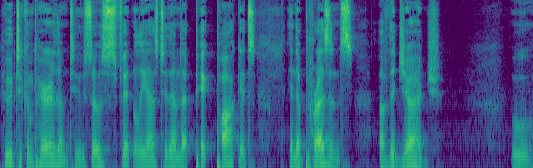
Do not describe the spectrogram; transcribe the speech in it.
who to compare them to so fitly as to them that pick pockets in the presence of the judge. Ooh.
